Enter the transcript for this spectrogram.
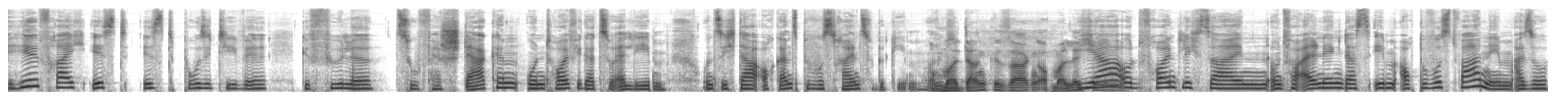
hilfreich ist, ist positive Gefühle zu verstärken und häufiger zu erleben und sich da auch ganz bewusst reinzubegeben. Auch Und mal Danke sagen, auch mal lächeln. Ja, und freundlich sein und vor allen Dingen das eben auch bewusst wahrnehmen. Also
